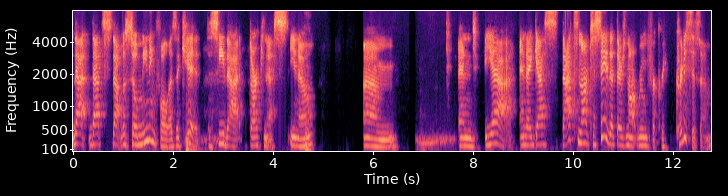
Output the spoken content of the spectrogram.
that that's that was so meaningful as a kid to see that darkness you know um and yeah and i guess that's not to say that there's not room for cri- criticism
